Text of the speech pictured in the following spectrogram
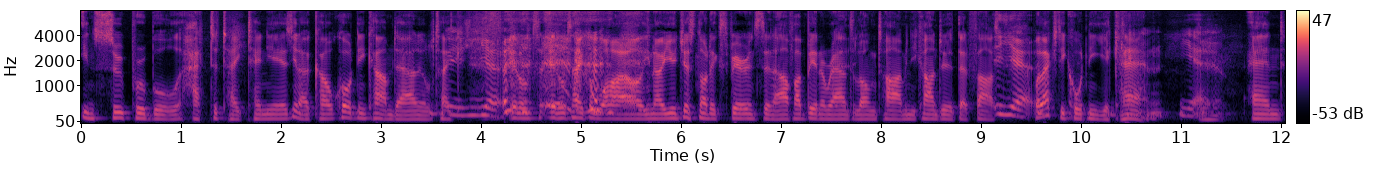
insuperable had to take 10 years. You know courtney calm down. It'll take Yeah. it'll t- it'll take a while. You know you're just not experienced enough. I've been around a long time and you can't do it that fast. Yeah. well actually courtney you can. Yeah. and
